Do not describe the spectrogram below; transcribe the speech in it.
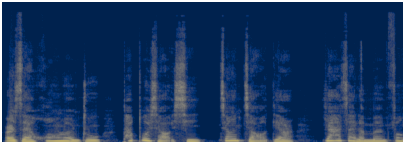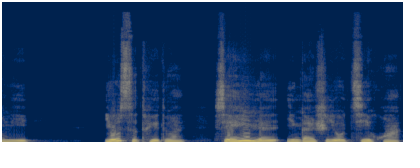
而在慌乱中，他不小心将脚垫压在了门缝里，由此推断。嫌疑人应该是有计划、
